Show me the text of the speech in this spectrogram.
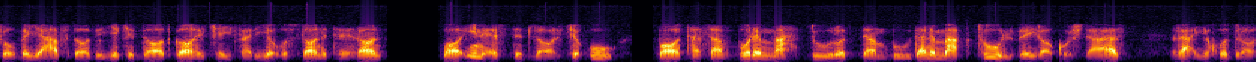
شعبه هفتاد یک دادگاه کیفری استان تهران با این استدلال که او با تصور محدور و دم بودن مقتول وی را کشته است رأی خود را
